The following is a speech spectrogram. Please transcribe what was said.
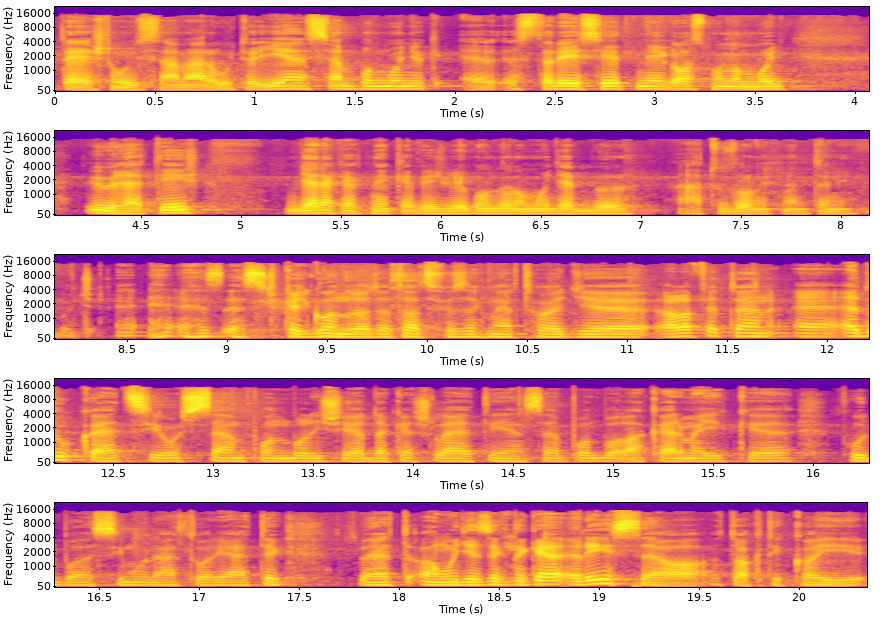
teljesen új számára. Úgyhogy ilyen szempont mondjuk e, ezt a részét még azt mondom, hogy ülhet is. Gyerekeknél kevésbé gondolom, hogy ebből át tud valamit menteni. E, e, ez, ez csak egy gondolatot ad főzek, mert hogy alapvetően edukációs szempontból is érdekes lehet ilyen szempontból akármelyik futballszimulátorjáték mert amúgy ezeknek része a taktikai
